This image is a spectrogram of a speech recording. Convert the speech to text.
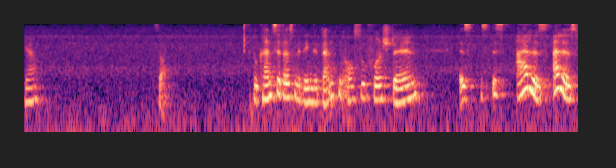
Ja? So. Du kannst dir das mit den Gedanken auch so vorstellen, es, es ist alles, alles,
